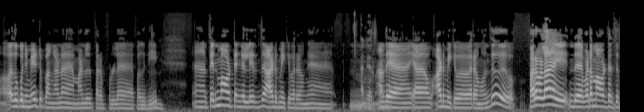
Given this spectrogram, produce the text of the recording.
அது கொஞ்சம் மேட்டுப்பாங்கான மணல் பரப்புள்ள பகுதி. தென் மாவட்டங்கள்லேருந்து ஆடு மேய்க்க வரவங்க அந்த ஆடு மேய்க்க வரவங்க வந்து பரவலாக இந்த வட மாவட்டத்து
